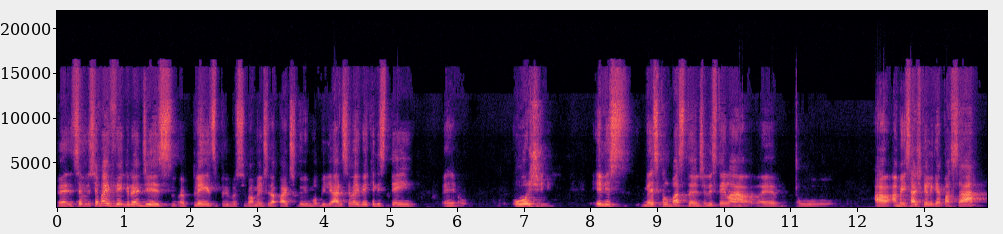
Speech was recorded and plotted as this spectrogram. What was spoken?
É, você, vai ver grandes é, players, principalmente da parte do imobiliário, você vai ver que eles têm. É, hoje, eles mesclam bastante. Eles têm lá é, o, a, a mensagem que ele quer passar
